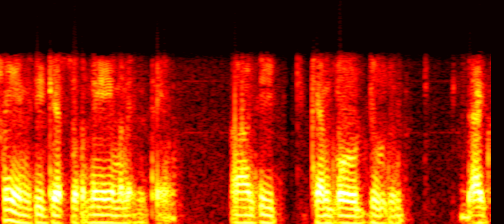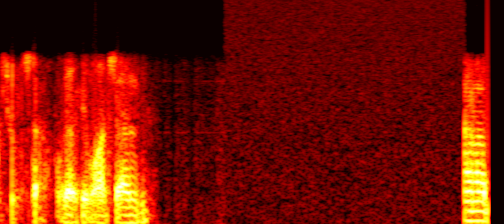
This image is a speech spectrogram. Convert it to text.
screen, he gets the name and everything. And he can go do the actual stuff, whatever he wants. And uh,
